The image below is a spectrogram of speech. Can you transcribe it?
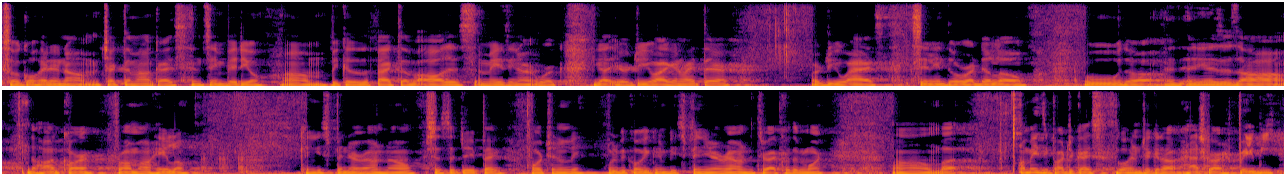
so go ahead and um, check them out guys insane video um, because of the fact of all this amazing artwork you got your g-wagon right there or G-Wags, Cillian Doradillo. Ooh, the this is uh the hot car from uh, Halo. Can you spin it around? No, it's just a JPEG. Fortunately, would be cool. You can be spinning around, interact with it more. Um, but amazing project, guys. Go ahead and check it out. Hashgar, baby.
